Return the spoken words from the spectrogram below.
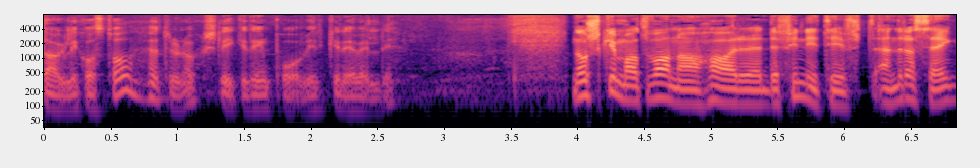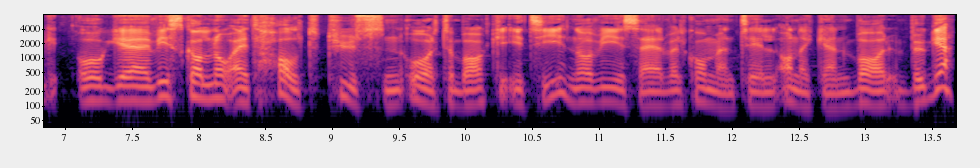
daglig kosthold. Jeg tror nok slike ting påvirker det veldig. Norske matvaner har definitivt endra seg, og eh, vi skal nå et halvt tusen år tilbake i tid når vi sier velkommen til Anniken Bar Bugge.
